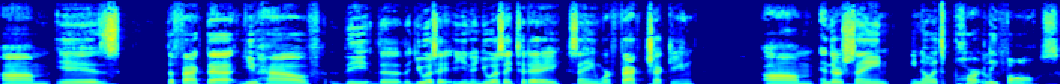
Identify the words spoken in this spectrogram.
um, is the fact that you have the the the USA you know USA Today saying we're fact checking, um, and they're saying you know it's partly false,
